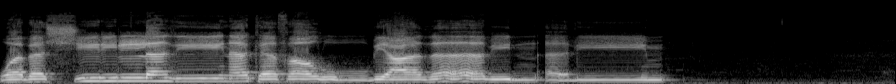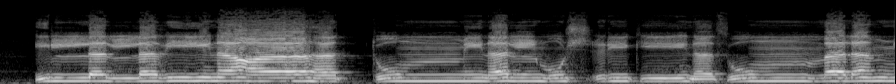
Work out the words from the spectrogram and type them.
وبشر الذين كفروا بعذاب اليم الا الذين عاهدتم من المشركين ثم لم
